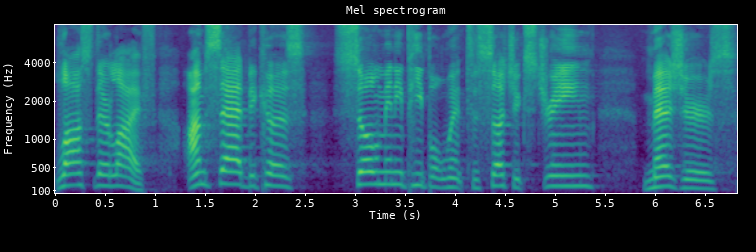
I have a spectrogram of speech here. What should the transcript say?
lost their life. I'm sad because so many people went to such extreme measures,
